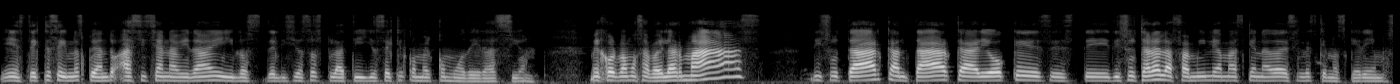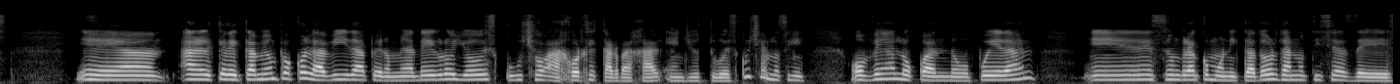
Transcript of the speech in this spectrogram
Este, hay que seguirnos cuidando, así sea Navidad y los deliciosos platillos, hay que comer con moderación. Mejor vamos a bailar más, disfrutar, cantar, karaoke, este, disfrutar a la familia más que nada, decirles que nos queremos. Eh, al que le cambió un poco la vida, pero me alegro, yo escucho a Jorge Carvajal en YouTube, escúchenlo sí, o véanlo cuando puedan. es un gran comunicador, da noticias de,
